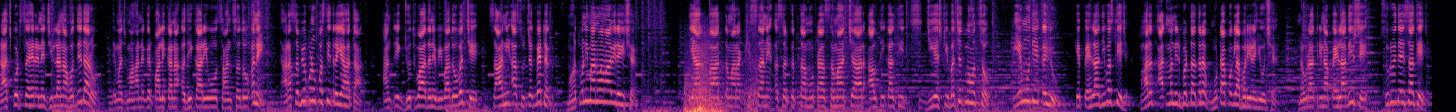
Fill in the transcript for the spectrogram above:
રાજકોટ શહેર અને જિલ્લાના હોદ્દેદારો તેમજ મહાનગરપાલિકાના અધિકારીઓ, સાંસદો અને ધારાસભ્યો પણ ઉપસ્થિત રહ્યા હતા. આંતરિક જૂથવાદ અને વિવાદો વચ્ચે શાહની આ સૂચક બેઠક મહત્વની માનવામાં આવી રહી છે. ત્યારબાદ તમારા ખિસ્સાને અસર કરતા મોટા સમાચાર આવતીકાલથી જીએસટી બચત મહોત્સવ. પીએમ મોદીએ કહ્યું કે પહેલા દિવસથી જ ભારત આત્મનિર્ભરતા તરફ મોટા પગલાં ભરી રહ્યું છે. નવરાત્રિના પહેલા દિવસે સૂર્યોદય સાથે જ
